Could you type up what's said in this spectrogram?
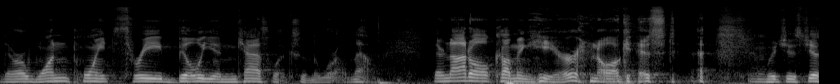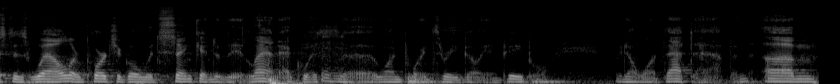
There are 1.3 billion Catholics in the world. Now, they're not all coming here in August, mm-hmm. which is just as well, or Portugal would sink into the Atlantic with mm-hmm. uh, 1.3 billion people. We don't want that to happen. Um,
